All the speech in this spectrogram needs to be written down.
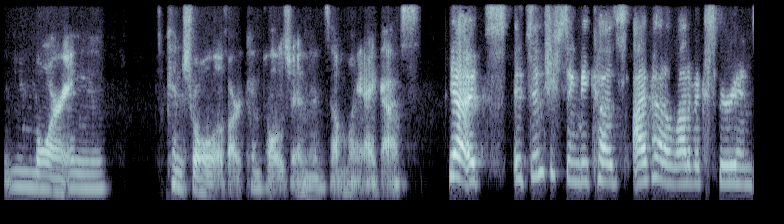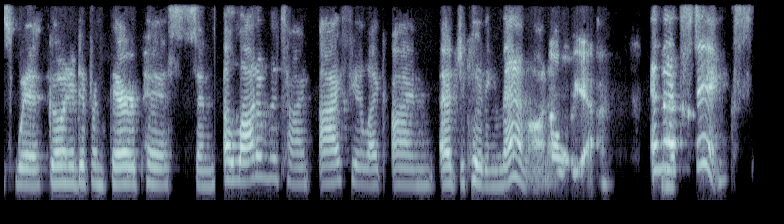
more in control of our compulsion in some way, I guess. Yeah, it's it's interesting because I've had a lot of experience with going to different therapists and a lot of the time I feel like I'm educating them on it. Oh yeah. And that stinks.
